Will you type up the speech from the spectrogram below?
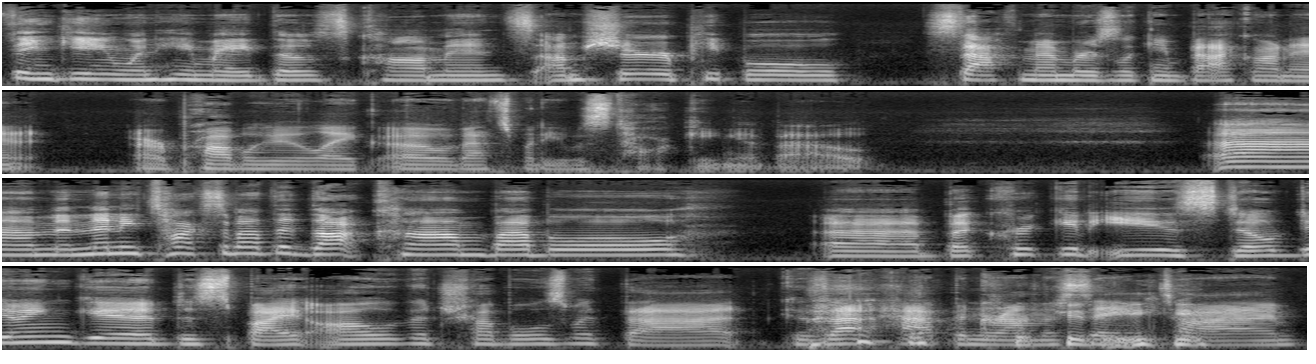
thinking when he made those comments. I'm sure people, staff members looking back on it, are probably like, oh, that's what he was talking about. Um, and then he talks about the dot com bubble. Uh, but Crooked E is still doing good despite all of the troubles with that because that happened around the same E. time.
